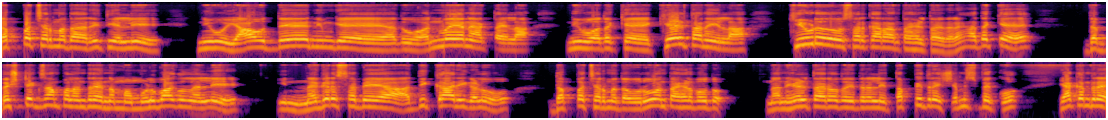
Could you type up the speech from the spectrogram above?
ದಪ್ಪ ಚರ್ಮದ ರೀತಿಯಲ್ಲಿ ನೀವು ಯಾವುದೇ ನಿಮ್ಗೆ ಅದು ಅನ್ವಯನೇ ಆಗ್ತಾ ಇಲ್ಲ, ನೀವು ಅದಕ್ಕೆ ಕೇಳ್ತಾನೆ ಇಲ್ಲ, ಕಿವುಡು ಸರ್ಕಾರ ಅಂತ ಹೇಳ್ತಾ ಇದ್ದಾರೆ. ಅದಕ್ಕೆ ದ ಬೆಸ್ಟ್ ಎಕ್ಸಾಂಪಲ್ ಅಂದ್ರೆ ನಮ್ಮ ಮುಳುಬಾಗಿಲಿನಲ್ಲಿ ಈ ನಗರಸಭೆಯ ಅಧಿಕಾರಿಗಳು ದಪ್ಪ ಚರ್ಮದವರು ಅಂತ ಹೇಳ್ಬೋದು. ನಾನು ಹೇಳ್ತಾ ಇರೋದು ಇದರಲ್ಲಿ ತಪ್ಪಿದ್ರೆ ಕ್ಷಮಿಸ್ಬೇಕು. ಯಾಕಂದ್ರೆ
